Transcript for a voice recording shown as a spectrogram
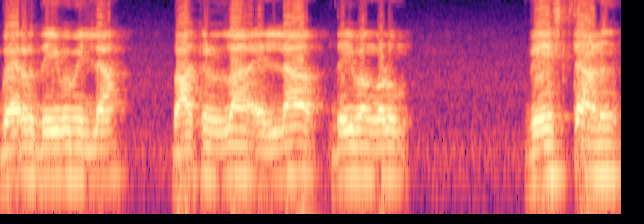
വേറൊരു ദൈവമില്ല. ബാക്കിയുള്ള എല്ലാ ദൈവങ്ങളും വേസ്റ്റാണ്.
